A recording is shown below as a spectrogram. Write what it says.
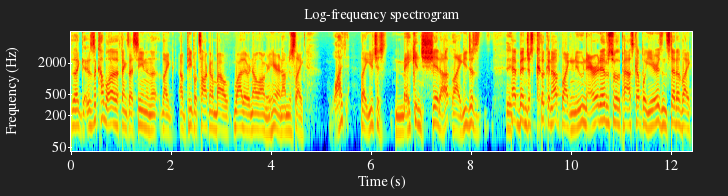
like there's a couple other things I've seen in the like of people talking about why they were no longer here, and I'm just like, what? Like you're just making shit up. Like you just have been just cooking up like new narratives for the past couple years instead of like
